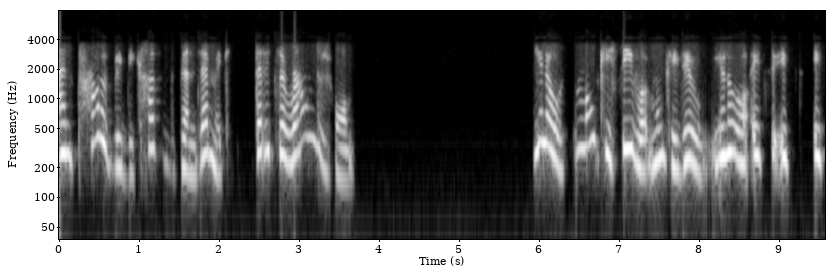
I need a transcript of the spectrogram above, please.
And probably because of the pandemic, that it's around at home you know, monkey see what monkey do. You know, it's it's it's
